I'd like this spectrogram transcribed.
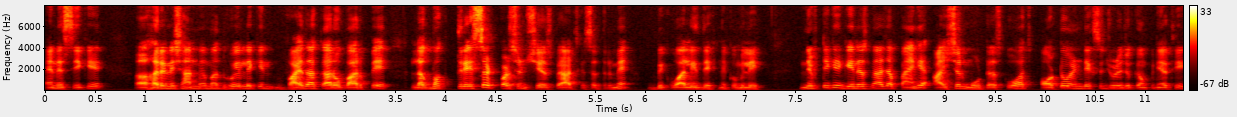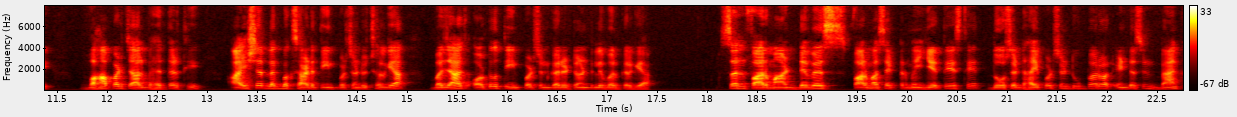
एनएससी के हरे निशान में मत हुए, लेकिन वायदा कारोबार पे लगभग तिरसठ परसेंट शेयर पे आज के सत्र में बिकवाली देखने को मिली। निफ्टी के गेनर्स में आज आप पाएँगे आयशर मोटर्स को, आज ऑटो इंडेक्स से जुड़े जो कंपनियाँ थी, वहाँ पर चाल बेहतर थी। आयशर लगभग साढ़े तीन परसेंट उछल गया बजाज ऑटो तीन परसेंट का रिटर्न डिलीवर कर गया। Sun Pharma Divis pharma sector में ये तेज थे, दो से ढाई परसेंट ऊपर, और इंडसइंड बैंक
